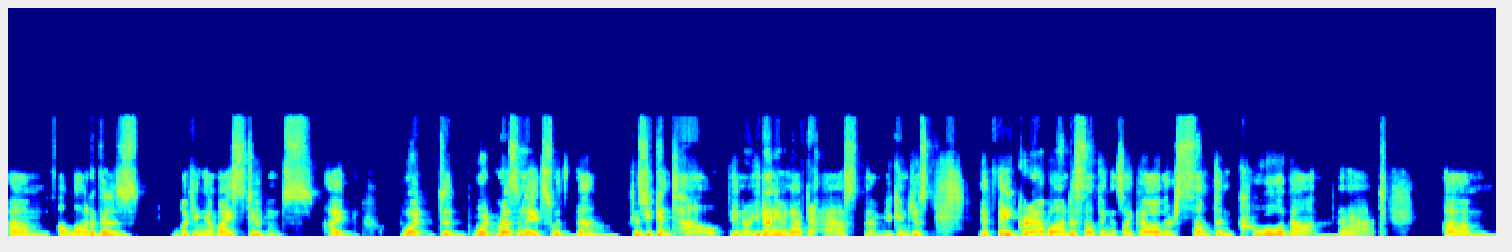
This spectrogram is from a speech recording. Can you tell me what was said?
Um, a lot of it is looking at my students. I what did what resonates with them because you can tell you know you don't even have to ask them you can just if they grab onto something it's like oh there's something cool about that um,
